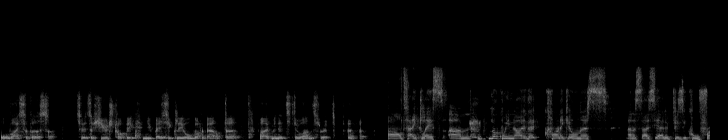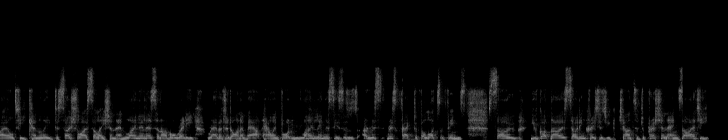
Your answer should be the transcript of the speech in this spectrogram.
or vice versa? So it's a huge topic, and you basically all got about uh, five minutes to answer it. I'll take less. Um, look, we know that chronic illness and associated physical frailty can lead to social isolation and loneliness. And I've already rabbited on about how important loneliness is as a risk, factor for lots of things. So you've got those, so it increases your chance of depression, anxiety,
